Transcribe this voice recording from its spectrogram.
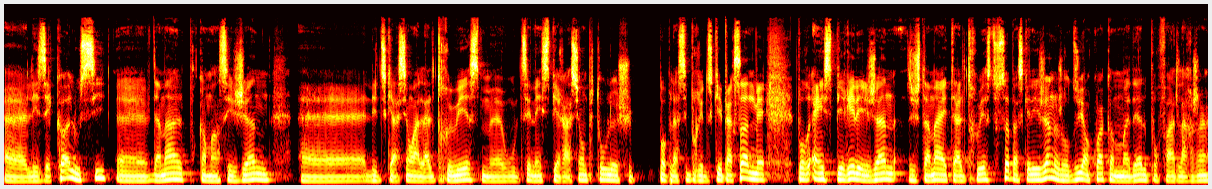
Euh, les écoles aussi, euh, évidemment, pour commencer jeune, euh, l'éducation à l'altruisme ou l'inspiration plutôt, là, je suis placé pour éduquer personne, mais pour inspirer les jeunes justement à être altruistes, tout ça, parce que les jeunes aujourd'hui ont quoi comme modèle pour faire de l'argent?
